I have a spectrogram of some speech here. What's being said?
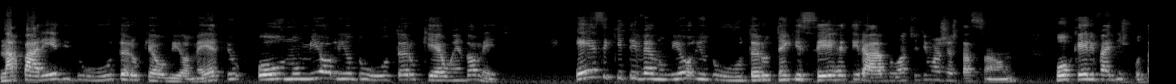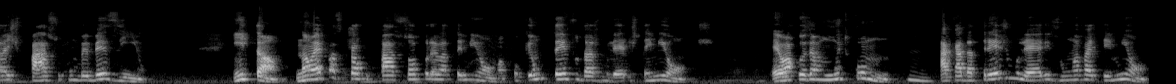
na parede do útero, que é o miométrio, ou no miolinho do útero, que é o endométrio. Esse que tiver no miolinho do útero tem que ser retirado antes de uma gestação, porque ele vai disputar espaço com o bebezinho. Então, não é para se preocupar só por ela ter mioma, porque um terço das mulheres tem miomas. É uma coisa muito comum. Hum. A cada três mulheres, uma vai ter mioma.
